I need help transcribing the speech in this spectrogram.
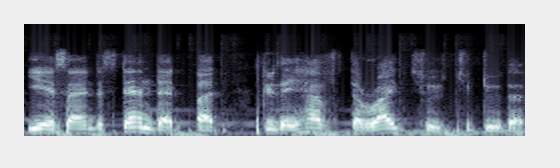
Yes, I understand that, but do they have the right to to do that?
